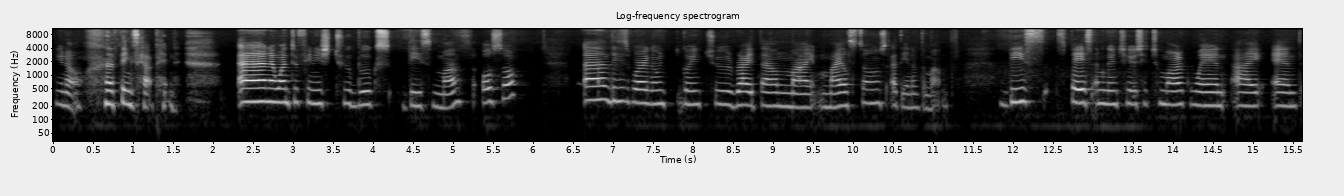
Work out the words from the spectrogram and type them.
you know, things happen. And I want to finish two books this month also. And this is where I'm going, going to write down my milestones at the end of the month. This space, I'm going to use it to mark when I end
